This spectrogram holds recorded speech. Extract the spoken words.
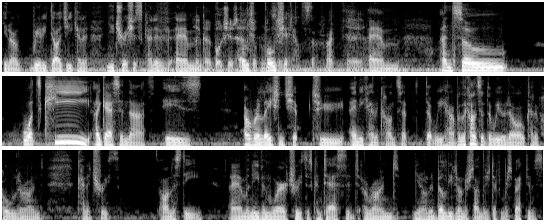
you know really dodgy kind of nutritious kind of um Like kind of bullshit. health bull- bullshit health stuff, right? Yeah, yeah. Um, and so what's key, I guess, in that is a relationship to any kind of concept that we have, or the concept that we would all kind of hold around kind of truth, honesty, um, and even where truth is contested around, you know, an ability to understand there's different perspectives.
